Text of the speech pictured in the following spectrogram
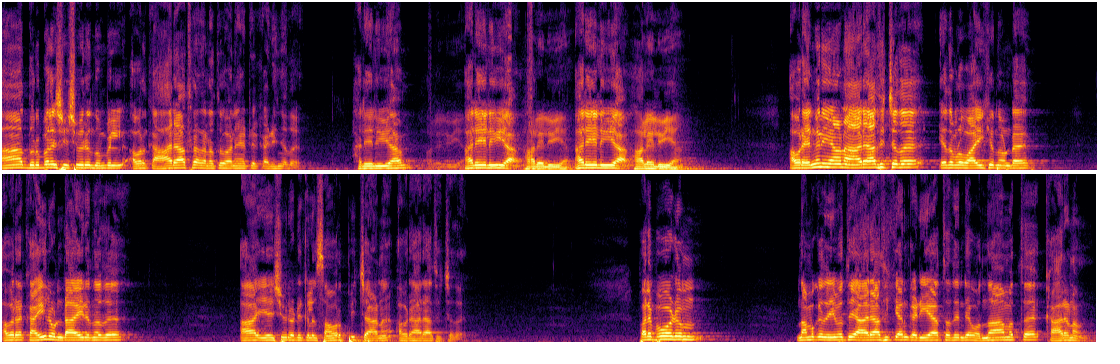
ആ ദുർബല ശിശുവിന് മുമ്പിൽ അവർക്ക് ആരാധന നടത്തുവാനായിട്ട് കഴിഞ്ഞത്. ഹലേലുയാം ഹലേലുയ ഹല്ലേലൂയ. ഹലേലുയ ഹല്ലേലൂയ. അവർ എങ്ങനെയാണ് ആരാധിച്ചത് എന്ന് നമ്മൾ വായിക്കുന്നുണ്ട്. അവരുടെ കയ്യിലുണ്ടായിരുന്നത് ആ യേശുവിന്റെ അടുക്കൽ സമർപ്പിച്ചാണ് അവർ ആരാധിച്ചത്. പലപ്പോഴും നമുക്ക് ദൈവത്തെ ആരാധിക്കാൻ കഴിയാത്തതിന്റെ ഒന്നാമത്തെ കാരണം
